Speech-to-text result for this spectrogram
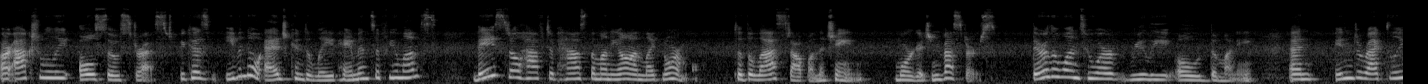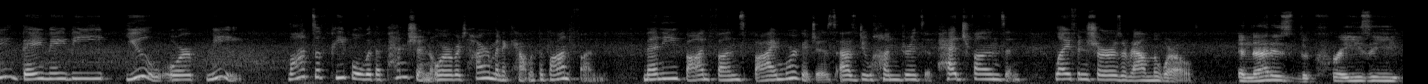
are actually also stressed because even though Edge can delay payments a few months, they still have to pass the money on like normal to the last stop on the chain mortgage investors. They're the ones who are really owed the money. And indirectly, they may be you or me. Lots of people with a pension or a retirement account with a bond fund. Many bond funds buy mortgages, as do hundreds of hedge funds and life insurers around the world. And that is the crazy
